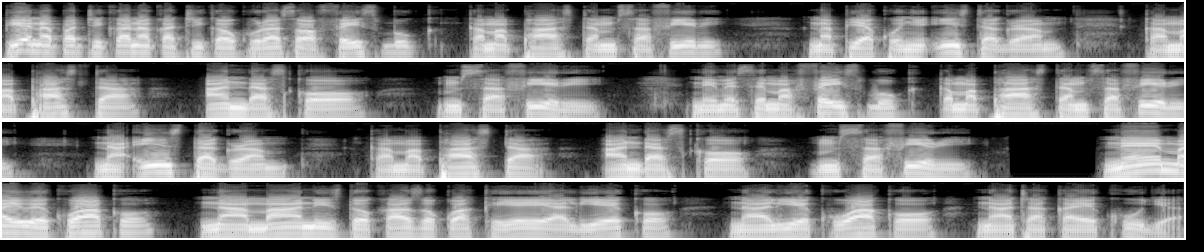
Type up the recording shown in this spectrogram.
Pia napatikana katika ukurasa wa Facebook kama Pasta Msafiri na pia kwenye Instagram kama Pasta underscore Msafiri. Nimesema Facebook kama Pasta Msafiri na Instagram kama Pasta underscore Msafiri. Neema iwe kwako na amani zitokazo kwake yeye aliyeko na aliyekuwako na atakayekuja,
